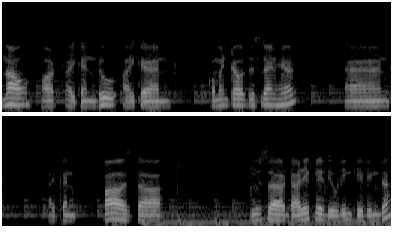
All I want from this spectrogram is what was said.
Now what I can do I can comment out this line here and I can pass the user directly during creating the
